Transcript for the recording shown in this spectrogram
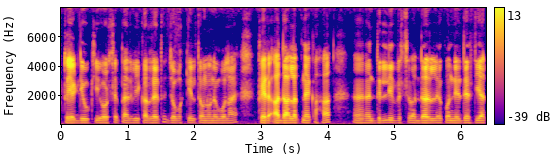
तो ये ड्यू की ओर से पैरवी कर रहे थे, जो वकील थे, उन्होंने बोला है। फिर अदालत ने कहा दिल्ली विश्वविद्यालय को निर्देश दिया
